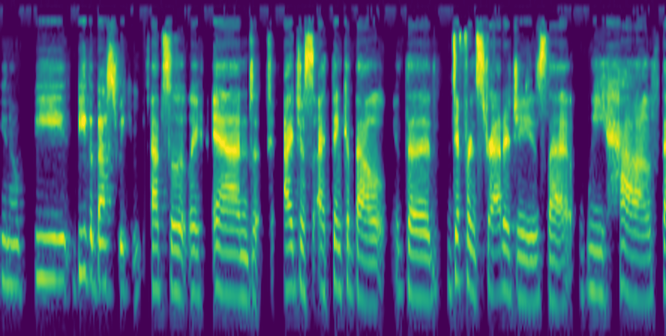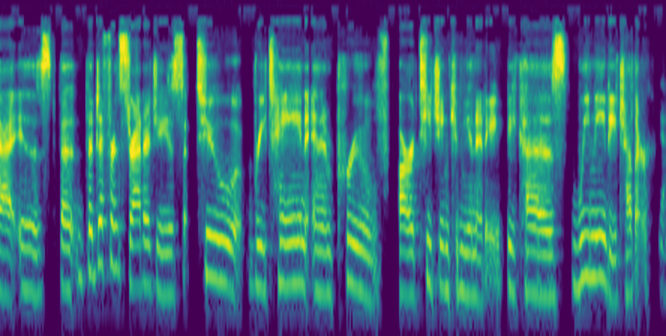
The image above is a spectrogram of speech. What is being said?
you know, be be the best we can. Be. Absolutely. And I just I think about the different strategies that we have that is the the different strategies to retain and improve our teaching community because we need each other. Yeah.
